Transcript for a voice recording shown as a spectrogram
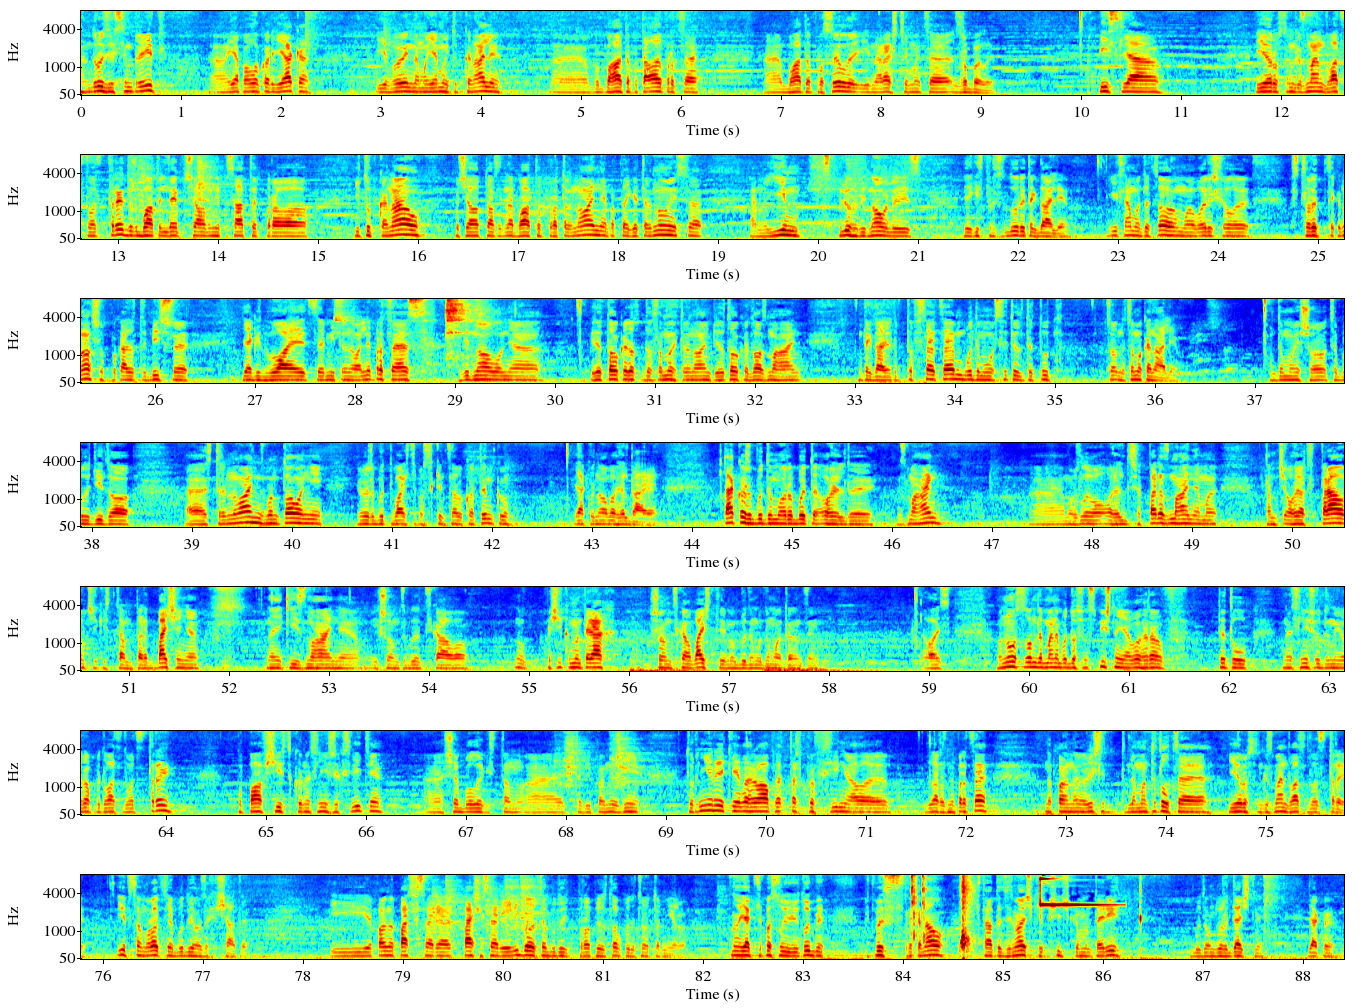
Друзі, всім привіт! Е, Я Павло Кордіяка, і ви на моєму youtube каналі. Е, Ви багато питали про це, е, багато просили, і нарешті ми це зробили. Після Євростронгезмен 2023 дуже багато людей почало мені писати про youtube канал, почали питати набагато про тренування, про те, як я тренуюся, там, їм, сплю, відновлююсь, якісь процедури і так далі. І саме для цього ми вирішили створити цей канал, щоб показувати більше, як відбувається мій тренувальний процес, відновлення, підготовка до, до самих тренувань, підготовка до змагань і так далі. Тобто все це ми будемо освітлювати тут, на цьому каналі. Думаю, що це будуть відео е, з тренувань, змонтовані, і ви вже будете бачити просто кінцеву картинку, як воно виглядає. Також будемо робити огляди змагань, е, можливо, огляд ще перед змаганнями, там, чи огляд вправ, чи якісь там передбачення на якісь змагання, якщо вам це буде цікаво. Ну, пишіть в коментарях, що вам цікаво бачити, ми будемо думати над цим. Ось. Минулий сезон для мене був досить успішний. Я виграв титул найсильнішої людини Європи 2023, попав в шістку найсильніших в світі. Е, Ще були якісь там е, такі поміжні турніри, які я вигравав теж професійно, але зараз не про це. Напевно, вирішили для мене титул це Євросингсмен 2023. І в цьому році я буду його захищати. І напевно перша серія, перша серія відео це будуть про підготовку до цього турніру. Ну, як це пасує в Ютубі, підписуйтесь на канал, ставте дзвіночки, пишіть коментарі. Будемо дуже вдячний. Дякую.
